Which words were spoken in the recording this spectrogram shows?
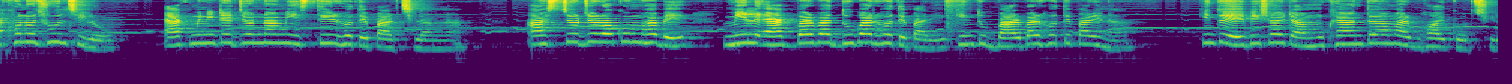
এখনও ঝুলছিল। এক মিনিটের জন্য আমি স্থির হতে পারছিলাম না। আশ্চর্য রকমভাবে মিল একবার বা দুবার হতে পারে, কিন্তু বারবার হতে পারে না। কিন্তু এই বিষয়টা মুখে আনতেও আমার ভয় করছিল।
